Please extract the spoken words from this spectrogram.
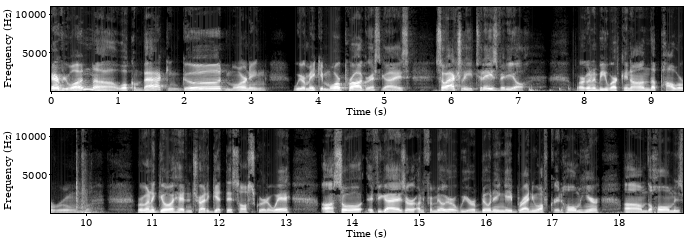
Hey everyone, uh, welcome back and good morning. We are making more progress, guys. So actually, today's video, we're going to be working on the power room. We're going to go ahead and try to get this all squared away. Uh, so if you guys are unfamiliar, we are building a brand new off-grid home here. Um, the home is,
